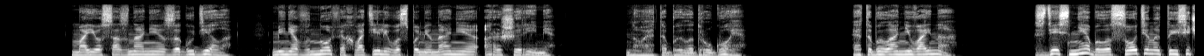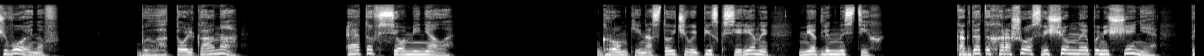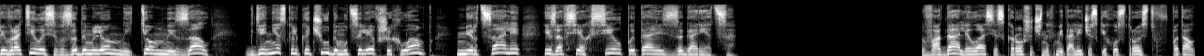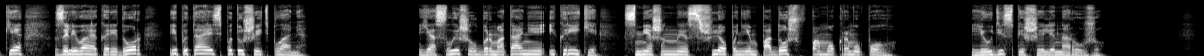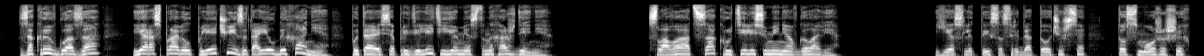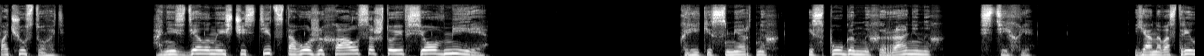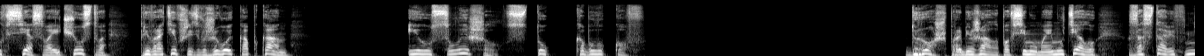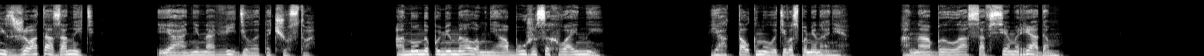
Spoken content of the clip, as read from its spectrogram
Мое сознание загудело, меня вновь охватили воспоминания о Рашириме. Но это было другое. Это была не война. Здесь не было сотен и тысяч воинов. Была только она. Это все меняло. Громкий настойчивый писк сирены медленно стих. Когда-то хорошо освещенное помещение превратилось в задымленный темный зал, где несколько чудом уцелевших ламп мерцали изо всех сил, пытаясь загореться — Вода лилась из крошечных металлических устройств в потолке, заливая коридор и пытаясь потушить пламя. Я слышал бормотание и крики, смешанные с шлепанием подошв по мокрому полу. Люди спешили наружу. Закрыв глаза, я расправил плечи и затаил дыхание, пытаясь определить ее местонахождение. Слова отца крутились у меня в голове. Если ты сосредоточишься, то сможешь их почувствовать. Они сделаны из частиц того же хаоса, что и все в мире. Крики смертных, испуганных и раненых стихли. Я навострил все свои чувства, превратившись в живой капкан, и услышал стук каблуков. Дрожь пробежала по всему моему телу, заставив низ живота заныть. Я ненавидел это чувство. Оно напоминало мне об ужасах войны. Я оттолкнул эти воспоминания. Она была совсем рядом.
